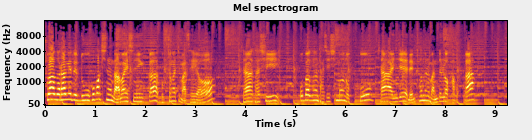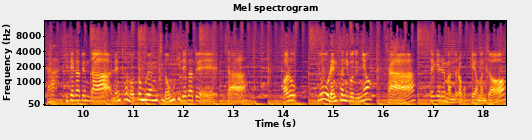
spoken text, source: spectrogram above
수확을 하게 돼도 호박씨는 남아있으니까 걱정하지 마세요. 자, 다시 호박은 다시 심어놓고 자, 이제 랜턴을 만들러 가볼까? 자, 기대가 된다. 랜턴 어떤 모양일지 너무 기대가 돼. 자, 바로 요 랜턴이거든요. 자, 세 개를 만들어 볼게요, 먼저.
